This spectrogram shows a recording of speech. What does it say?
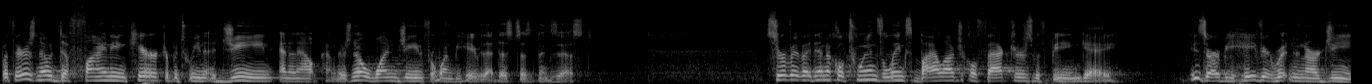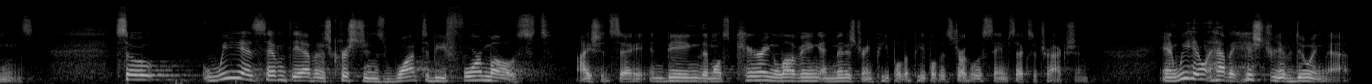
but there is no defining character between a gene and an outcome. There's no one gene for one behavior, that just doesn't exist. Survey of Identical Twins links biological factors with being gay. Is our behavior written in our genes? So, we as Seventh day Adventist Christians want to be foremost I should say, in being the most caring, loving, and ministering people to people that struggle with same sex attraction. And we don't have a history of doing that.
